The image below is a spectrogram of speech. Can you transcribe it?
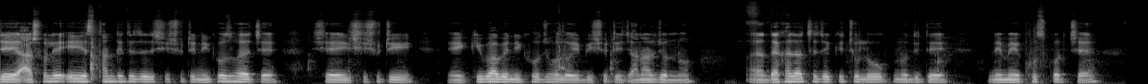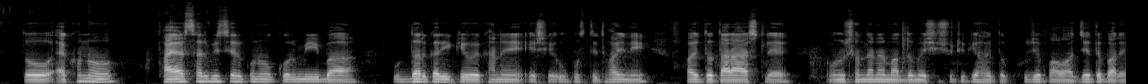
যে আসলে এই স্থানটিতে যে শিশুটি নিখোঁজ হয়েছে, সেই শিশুটি কীভাবে নিখোঁজ হলো এই বিষয়টি জানার জন্য দেখা যাচ্ছে যে কিছু লোক নদীতে নেমে খোঁজ করছে। তো এখনও ফায়ার সার্ভিসের কোনো কর্মী বা উদ্ধারকারী কেউ এখানে এসে উপস্থিত হয়নি, হয়তো তারা আসলে অনুসন্ধানের মাধ্যমে শিশুটিকে হয়তো খুঁজে পাওয়া যেতে পারে।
